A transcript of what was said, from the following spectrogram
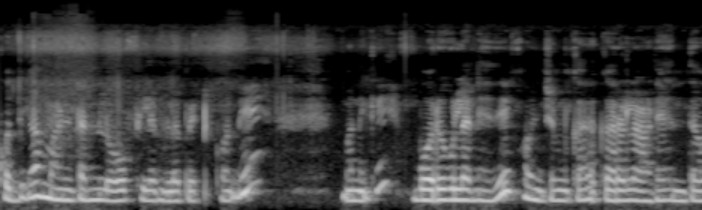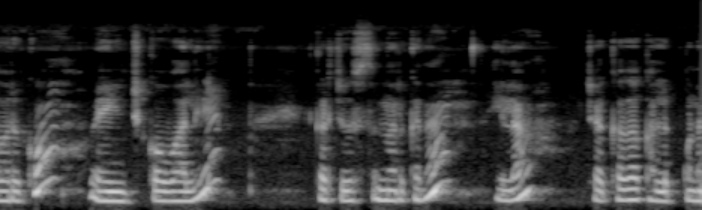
కొద్దిగా మంటను లో ఫ్లేమ్లో పెట్టుకొని మనకి బొరుగులు అనేది కొంచెం కరకరలాడేంత వరకు వేయించుకోవాలి. ఇక్కడ చూస్తున్నారు కదా ఇలా చక్కగా కలుపుకున్న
